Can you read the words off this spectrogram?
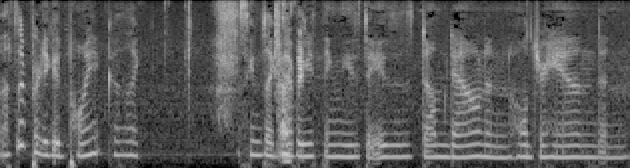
That's a pretty good point, because, like, it seems like everything these days is dumbed down and hold your hand and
